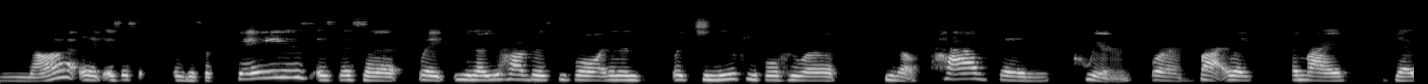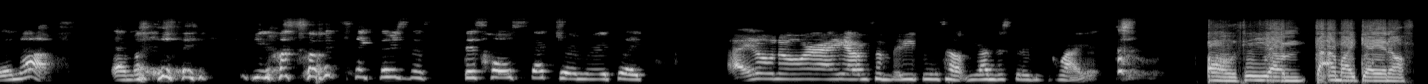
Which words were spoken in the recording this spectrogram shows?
not. Like, is this is this a phase? Is this a like you know you have those people, and then like to new people who are you know have been queer or bi. Like, am I gay enough? Am I like, you know? So it's like there's this this whole spectrum where it's like, I don't know where I am. Somebody please help me. I'm just gonna be quiet. oh the um that am i gay enough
